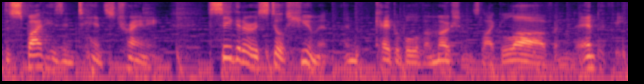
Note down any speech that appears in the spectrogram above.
Despite his intense training, Segata is still human and capable of emotions like love and empathy.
